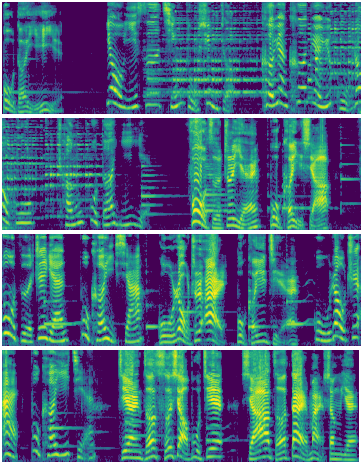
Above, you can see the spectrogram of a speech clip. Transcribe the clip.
不得已也。又疑思情笃训者，可愿苛虐于骨肉乎？诚不得已也。父子之言不可以狭，父子之言不可以狭，骨肉之爱不可以减。骨肉之爱不可以减。减则慈孝不接，狭则怠慢生焉。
